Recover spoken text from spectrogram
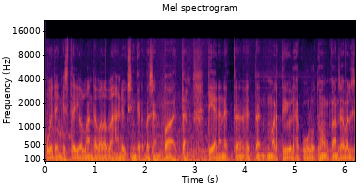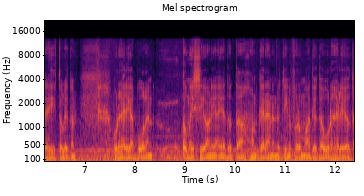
kuitenkin sitten jollain tavalla vähän yksinkertaisempaa. Että tiedän, että, että Martti Ylhä kuuluu tuohon kansainväliseen kansainvälisen hiihtoliiton urheilijapuolen komissioon ja, ja tota, on kerännyt nyt informaatiota urheilijoilta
